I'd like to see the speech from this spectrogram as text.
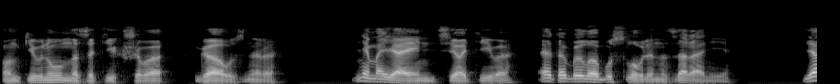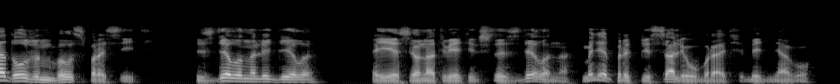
Он кивнул на затихшего Гаузнера. Не моя инициатива. Это было обусловлено заранее. Я должен был спросить, сделано ли дело. Если он ответит, что сделано, мне предписали убрать беднягу.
